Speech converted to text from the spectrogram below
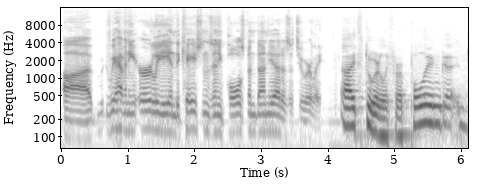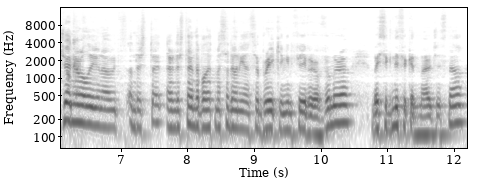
Uh, do we have any early indications? Any polls been done yet? Is it too early? Uh, it's too early for polling. Uh, generally, you know, it's understa- understandable that Macedonians are breaking in favor of VMRO by significant margins now,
